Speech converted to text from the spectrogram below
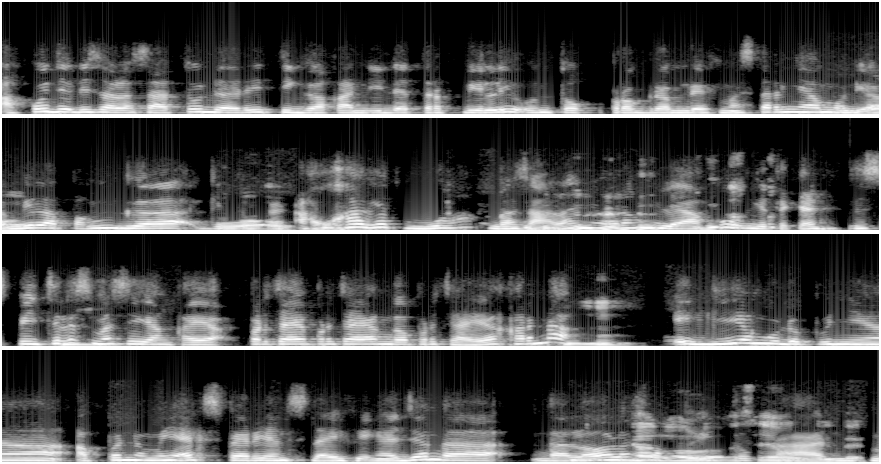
aku jadi salah satu dari tiga kandidat terpilih untuk program Dev Masternya mau diambil apa enggak gitu wow. kan aku kaget wah nggak salah nih orang pilih aku gitu kan speechless masih yang kayak percaya percaya nggak percaya karena karena mm-hmm. Egi yang udah punya apa namanya experience diving aja nggak nggak lolos gak waktu lolos, itu ya, kan. itu.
